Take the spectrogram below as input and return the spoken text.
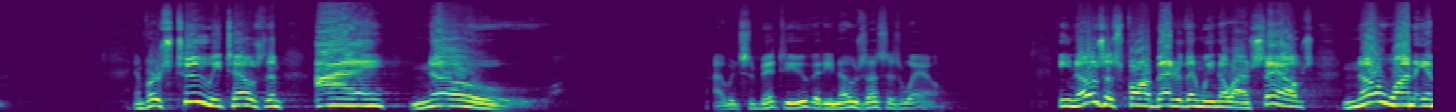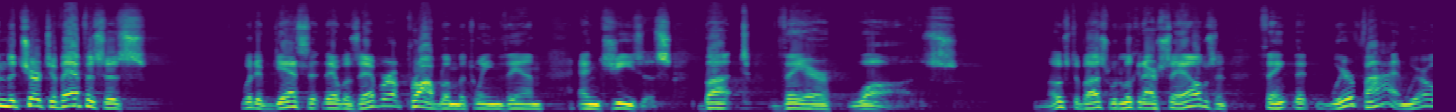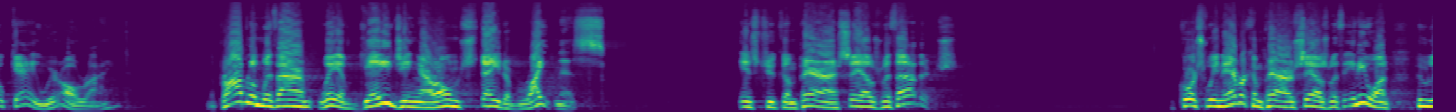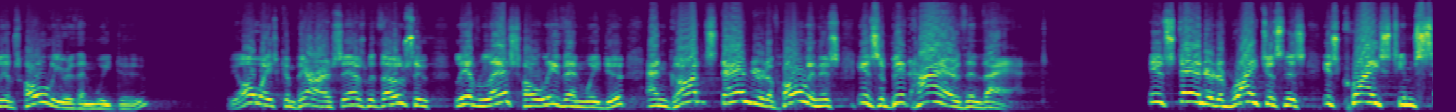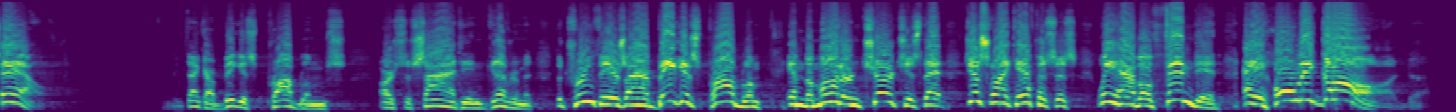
In verse 2, he tells them, I know. I would submit to you that he knows us as well. He knows us far better than we know ourselves. No one in the church of Ephesus would have guessed that there was ever a problem between them and Jesus, but there was. Most of us would look at ourselves and think that we're fine, we're okay, we're all right. The problem with our way of gauging our own state of rightness is to compare ourselves with others. Of course, we never compare ourselves with anyone who lives holier than we do. We always compare ourselves with those who live less holy than we do, and God's standard of holiness is a bit higher than that. His standard of righteousness is Christ Himself. We think our biggest problems are society and government. The truth is, our biggest problem in the modern church is that, just like Ephesus, we have offended a holy God.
